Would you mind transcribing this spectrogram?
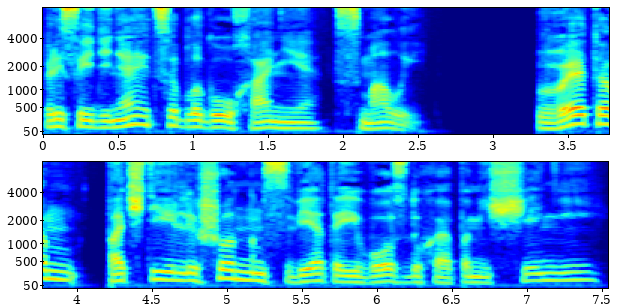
присоединяется благоухание смолы. В этом почти лишенном света и воздуха помещении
